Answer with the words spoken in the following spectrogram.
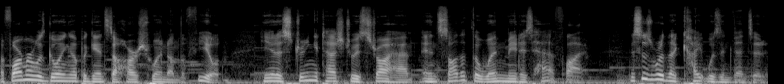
a farmer was going up against a harsh wind on the field. He had a string attached to his straw hat and saw that the wind made his hat fly. This is where the kite was invented.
